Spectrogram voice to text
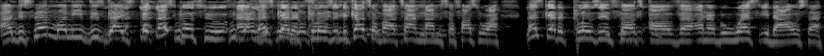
And the same money these guys Let, us go to uh, let's get a closing because of our time now, Mr. Fasua. Let's get a closing thoughts of uh, Honorable West Idahosa.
